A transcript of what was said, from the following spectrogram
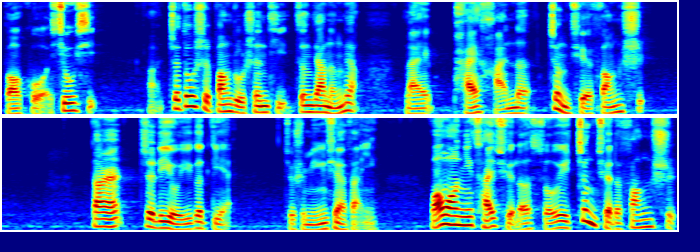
包括休息啊，这都是帮助身体增加能量。来排寒的正确方式。当然，这里有一个点，就是明眩反应。往往你采取了所谓正确的方式，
